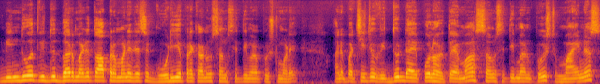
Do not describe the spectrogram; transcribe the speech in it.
બિંદુવત વિદ્યુત ભાર માટે તો આ પ્રમાણે રહેશે ગોળીય પ્રકારનું સમસ્થિતિમાન પૃષ્ઠ મળે. અને પછી જો વિદ્યુત ડાયપોલ હોય તો એમાં સમસ્થિતિમાન પૃષ્ઠ માઇનસ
